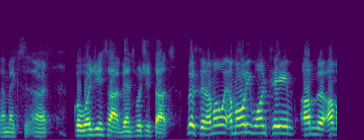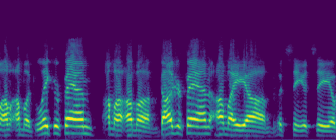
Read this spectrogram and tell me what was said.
That makes sense. All right. Well, what did you thought, Vince? What's your thoughts? Listen, I'm only I'm only one team. I'm the I'm I'm, I'm a Laker fan. I'm a I'm a Dodger fan. I'm a um, let's see let's see uh,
